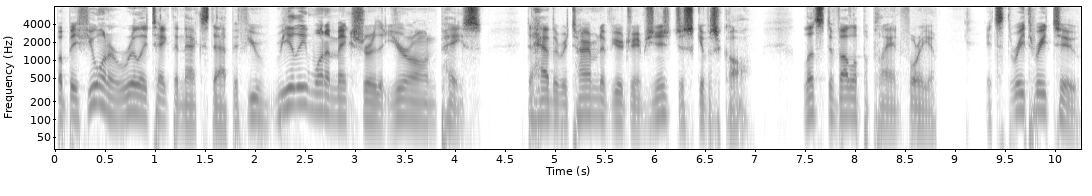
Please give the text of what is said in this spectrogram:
But if you want to really take the next step, if you really want to make sure that you're on pace to have the retirement of your dreams, you need to just give us a call. Let's develop a plan for you. It's 332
